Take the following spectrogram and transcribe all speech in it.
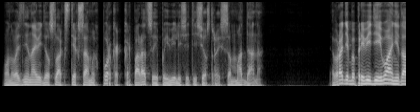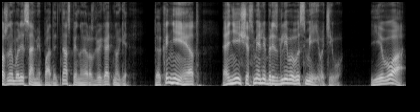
Он возненавидел слаг с тех самых пор, как корпорации появились эти сестры из Саммадана. Вроде бы при виде его они должны были сами падать на спину и раздвигать ноги. Так нет, они еще смели брезгливо высмеивать его. Его,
